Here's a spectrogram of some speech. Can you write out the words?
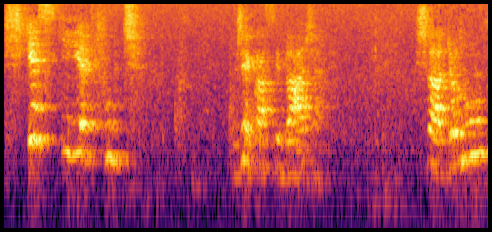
Štěstí je fuč, řekla si Bláža. Šla domů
